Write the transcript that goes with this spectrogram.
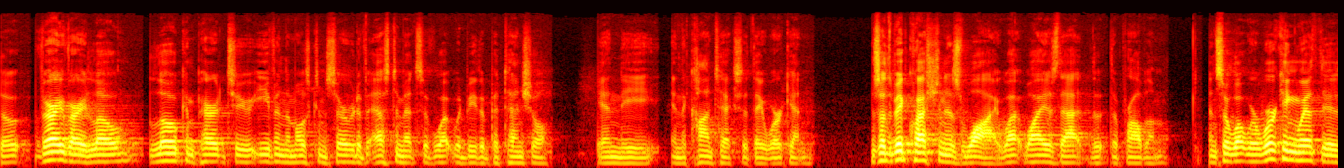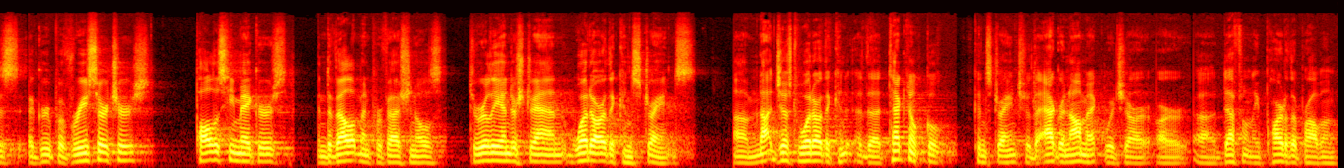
So very, very low, low compared to even the most conservative estimates of what would be the potential in the, in the context that they work in. And so the big question is why? Why, why is that the, the problem? And so what we're working with is a group of researchers, policymakers, and development professionals to really understand what are the constraints um, not just what are the, the technical constraints or the agronomic, which are, are uh, definitely part of the problem,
